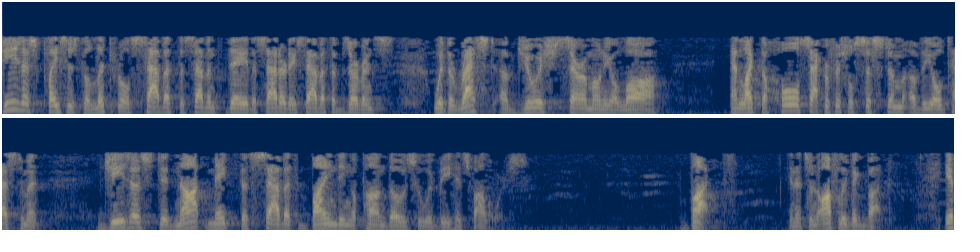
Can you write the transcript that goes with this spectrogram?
Jesus places the literal Sabbath, the seventh day, the Saturday Sabbath observance with the rest of Jewish ceremonial law. And like the whole sacrificial system of the Old Testament, Jesus did not make the Sabbath binding upon those who would be his followers. But, and it's an awfully big but, if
